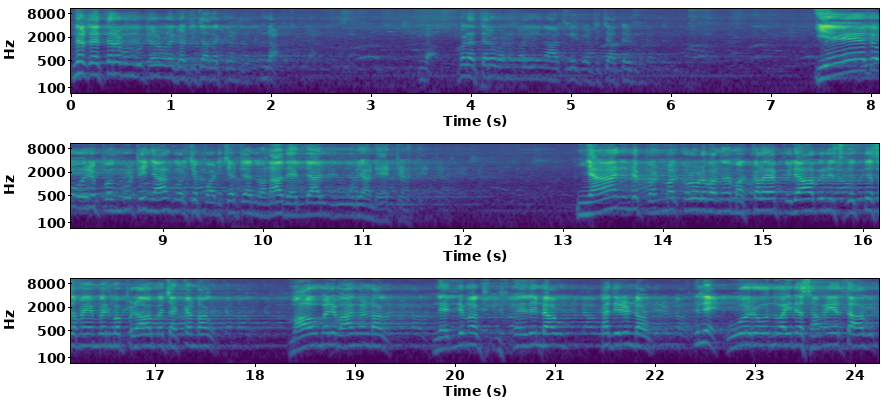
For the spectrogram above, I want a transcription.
എന്നിട്ട് എത്ര പെൺകുട്ടികൾ ഇവിടെ കെട്ടിച്ചാതൊക്കെ ഉണ്ട്? ഉണ്ടോ? ഇവിടെ എത്ര പെണ്ണുങ്ങൾ ഈ നാട്ടിൽ കെട്ടിച്ചാത്തുണ്ട് ഏതോ ഒരു പെൺകുട്ടി ഞാൻ കുറച്ച് പഠിച്ചിട്ടേന്ന് പറഞ്ഞാൽ അതെല്ലാവരും കൂടിയാണ് ഏറ്റെടുത്തത് ഞാൻ എന്റെ പെൺമക്കളോട് പറഞ്ഞത് മക്കളെ പിലാവിന് കൃത്യസമയം വരുമ്പോൾ പിലാവുമ്പോൾ ചക്ക ഉണ്ടാവും മാവുമ്മൽ മാങ്ങുണ്ടാവും നെല്ലുമ ഇതുണ്ടാവും കതിരുണ്ടാവും ഇല്ലേ ഓരോന്നും അതിന്റെ സമയത്താകും.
